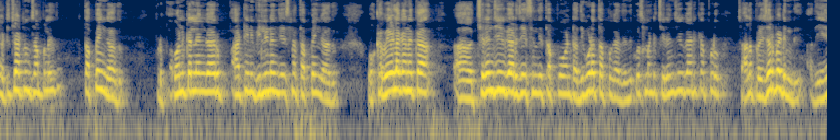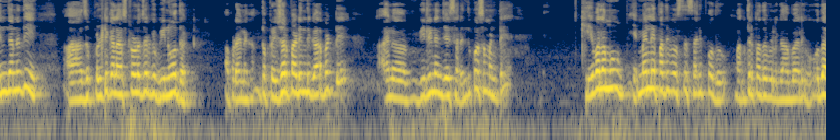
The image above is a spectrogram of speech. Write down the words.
చెట్టు చాటును చంపలేదు. తప్పేం కాదు. ఇప్పుడు పవన్ కళ్యాణ్ గారు పార్టీని విలీనం చేసిన తప్పేం కాదు. ఒకవేళ కనుక చిరంజీవి గారు చేసింది తప్పు అంటే అది కూడా తప్పు కాదు. ఎందుకోసం అంటే చిరంజీవి గారికి అప్పుడు చాలా ప్రెషర్ పడింది. అది ఏందనేది యాజ్ అ పొలిటికల్ ఆస్ట్రాలజర్కి వి నో దట్ అప్పుడు ఆయనకు అంత ప్రెషర్ పడింది కాబట్టి ఆయన విలీనం చేశారు. ఎందుకోసం అంటే కేవలము ఎమ్మెల్యే పదవి వస్తే సరిపోదు. మంత్రి పదవులు కావాలి హోదా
